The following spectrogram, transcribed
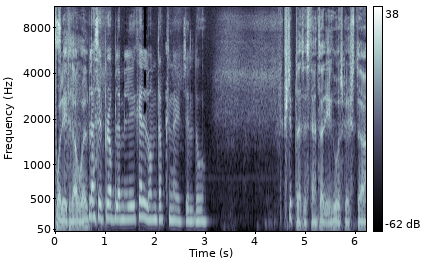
Politika u Plus il-problem li kellum dab kien iġildu. Xtib ta' assistenza li għus biex ta'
